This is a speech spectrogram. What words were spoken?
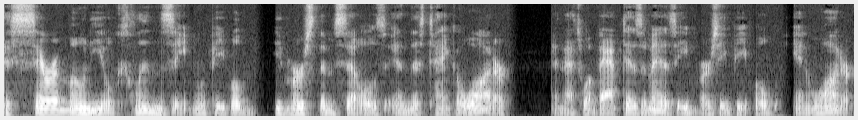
a ceremonial cleansing where people immerse themselves in this tank of water. And that's what baptism is immersing people in water.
